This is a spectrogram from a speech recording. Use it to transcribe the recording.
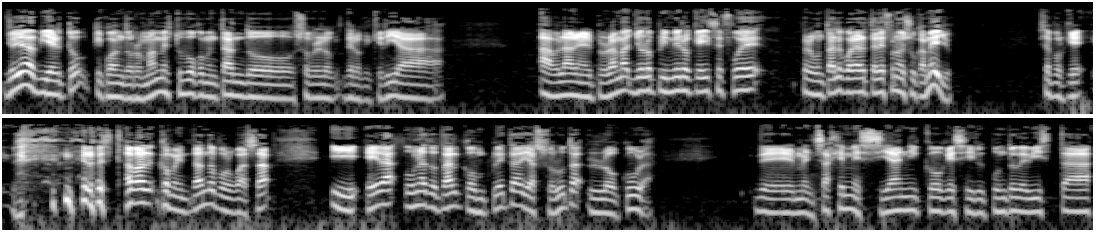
yo ya advierto que cuando Román me estuvo comentando sobre lo, de lo que quería hablar en el programa, yo lo primero que hice fue preguntarle cuál era el teléfono de su camello. O sea, porque me lo estaba comentando por WhatsApp y era una total, completa y absoluta locura del mensaje mesiánico, que si el punto de vista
